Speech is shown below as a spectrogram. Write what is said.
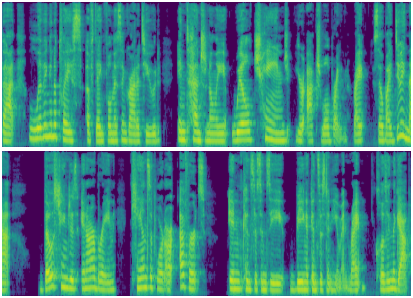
that living in a place of thankfulness and gratitude intentionally will change your actual brain, right? So, by doing that, those changes in our brain can support our efforts in consistency, being a consistent human, right? Closing the gap,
